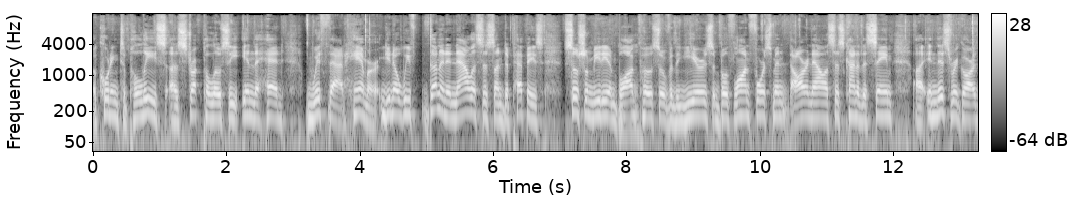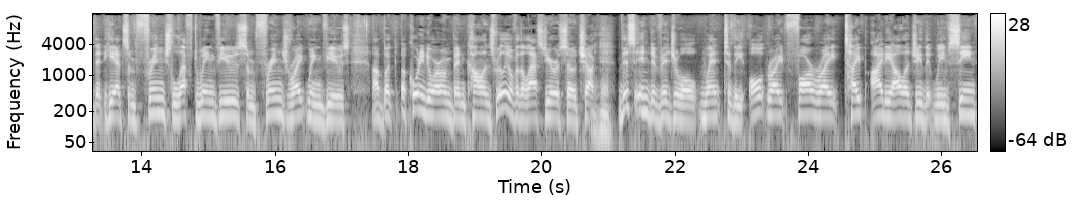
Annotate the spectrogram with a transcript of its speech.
according to police, uh, struck Pelosi in the head with that hammer. You know, we've done an analysis on DePepe's social media and blog mm-hmm. posts over the years. Both law enforcement, our analysis, kind of the same uh, in this regard that he had some fringe left wing views, some fringe right wing views. Uh, but according to our own Ben Collins, really over the last year or so, Chuck, mm-hmm. this individual went to the alt right, far right type ideology that we've seen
